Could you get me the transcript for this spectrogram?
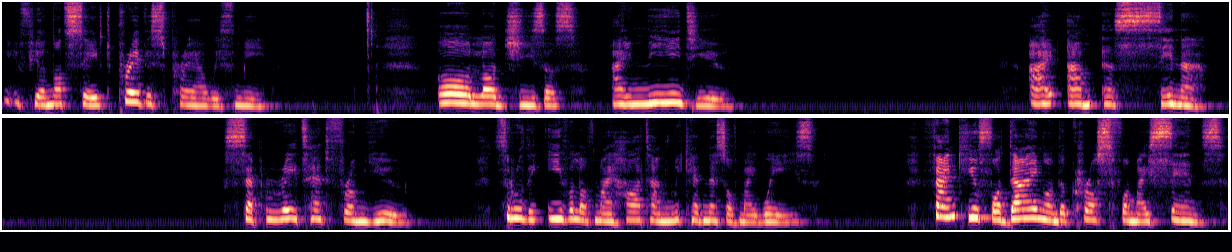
if you're not saved, pray this prayer with me. Oh Lord Jesus, I need you. I am a sinner, separated from you through the evil of my heart and wickedness of my ways. Thank you for dying on the cross for my sins.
